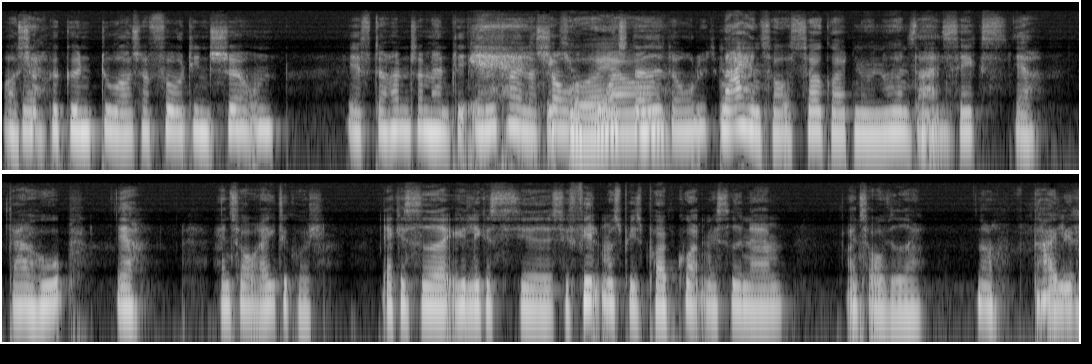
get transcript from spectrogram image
Og så ja. begyndte du også at få din søvn efterhånden, som han blev ældre, eller sover bror stadig dårligt? Nej, han sover så godt nu. Nu er han snart seks. Ja. Der er håb. Ja. Han sover rigtig godt. Jeg kan sidde og jeg kan ligge og se, se film og spise popcorn ved siden af ham, og han sover videre. Nå, dejligt.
